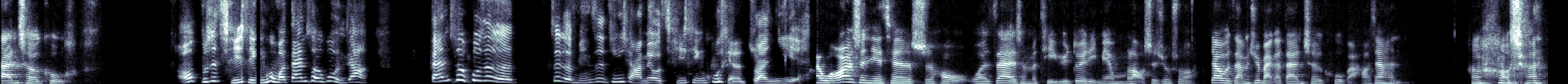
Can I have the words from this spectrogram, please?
单车裤。哦，不是骑行裤吗？单车裤，你这样，单车裤这个这个名字听起来没有骑行裤显得专业。哎，我二十年前的时候，我在什么体育队里面，我们老师就说，要不咱们去买个单车裤吧，好像很很好穿，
